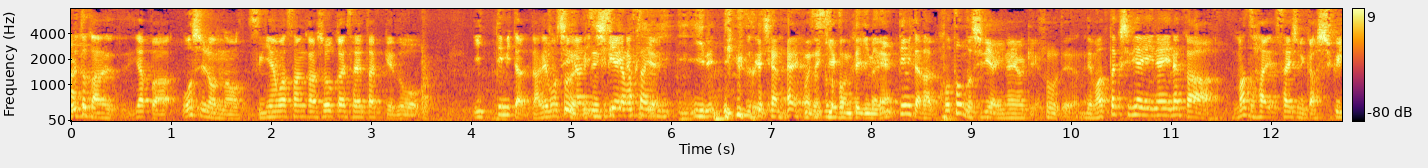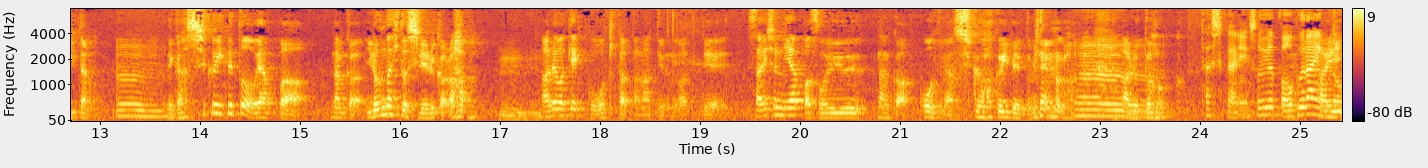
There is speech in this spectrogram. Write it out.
俺とかやっぱオシロンの杉山さんから紹介されたけど行ってみたら誰も知り合い知り合いなくていいるいるわけじゃないもんね基本的に行っねてみたらほとんど知り合いいないわけよ。そうだよね。で全く知り合いいない中まずは最初に合宿行ったの。うん。で合宿行くとやっぱなんかいろんな人知れるからうんあれは結構大きかったなっていうのがあって最初にやっぱそういうなんか大きな宿泊イベントみたいなのがあると。確かに。そういうやっぱオフラインのお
